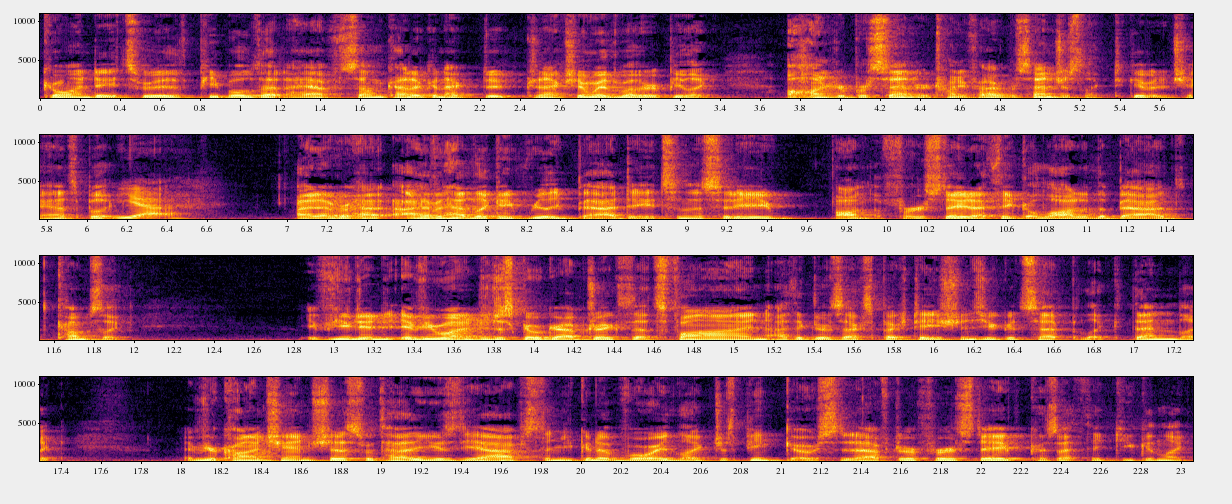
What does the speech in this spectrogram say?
go on dates with people that I have some kind of connected connection with, whether it be like hundred percent or twenty five percent, just like to give it a chance. But like, yeah, I never had. I haven't had like any really bad dates in the city on the first date. I think a lot of the bad comes like if you did if you wanted to just go grab drinks, that's fine. I think there's expectations you could set, but like then like if you're conscientious with how to use the apps, then you can avoid like just being ghosted after a first date because I think you can like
